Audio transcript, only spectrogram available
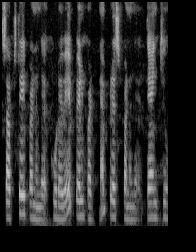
சப்ஸ்கிரைப் பண்ணுங்கள் கூடவே பெல் பட்டனை ப்ரெஸ் பண்ணுங்கள் தேங்க்யூ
